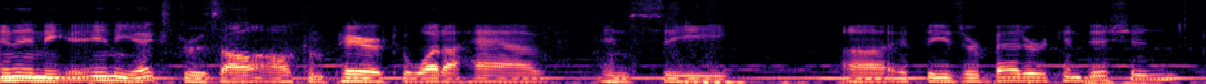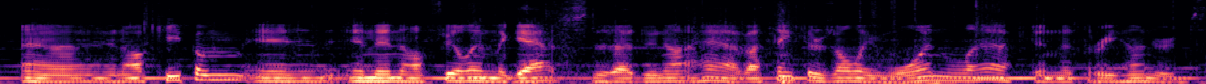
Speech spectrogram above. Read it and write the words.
and any any extras I'll, I'll, compare to what I have and see uh, if these are better condition uh, and I'll keep them and, and then I'll fill in the gaps that I do not have. I think there's only one left in the 300s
